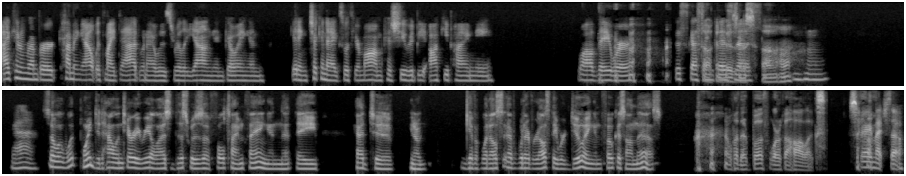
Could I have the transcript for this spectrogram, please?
I can remember coming out with my dad when I was really young and going and getting chicken eggs with your mom because she would be occupying me while they were discussing Talking business. business. Uh huh. hmm Yeah. So, at what point did Hal and Terry realize that this was a full time thing and that they had to, you know, give up what else, whatever else they were doing, and focus on this? well, they're both workaholics. So, Very much so.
